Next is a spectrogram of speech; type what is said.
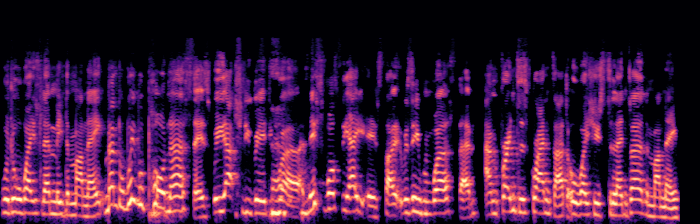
would always lend me the money. Remember, we were poor mm. nurses. We actually really were. And this was the 80s, so it was even worse then. And Brenda's granddad always used to lend her the money.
